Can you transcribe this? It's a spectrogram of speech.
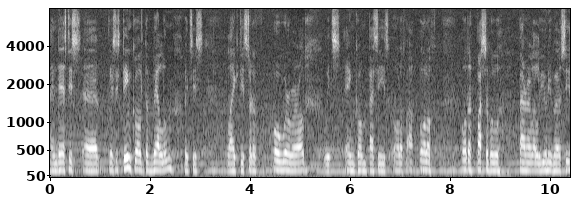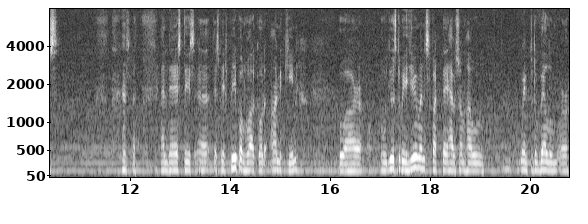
and there's this uh, there's this thing called the Vellum, which is like this sort of overworld which encompasses all of all of all the possible parallel universes. and there's these uh, there's these people who are called Unkin, who are who used to be humans, but they have somehow went to the Vellum or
